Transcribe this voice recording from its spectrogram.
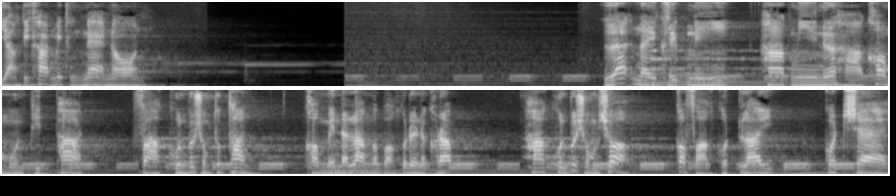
อย่างที่คาดไม่ถึงแน่นอน และในคลิปนี้หากมีเนื้อหาข้อมูลผิดพลาด ฝากคุณผู้ชมทุกท่าน คอมเมนต์ด้านล่างมาบอกกันด้วยนะครับ หากคุณผู้ชมชอบ ก็ฝากกดไลค์กดแชร์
